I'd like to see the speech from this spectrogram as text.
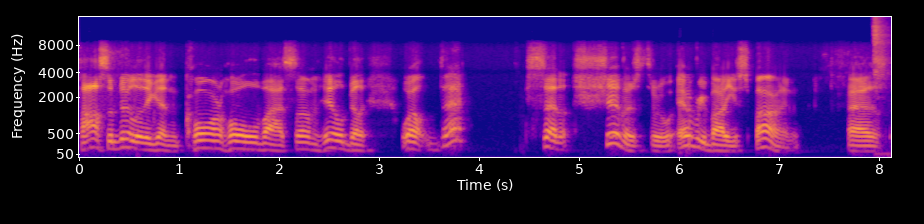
possibility of getting cornholed by some hillbilly. Well, that set shivers through everybody's spine as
